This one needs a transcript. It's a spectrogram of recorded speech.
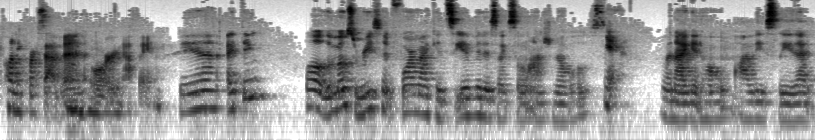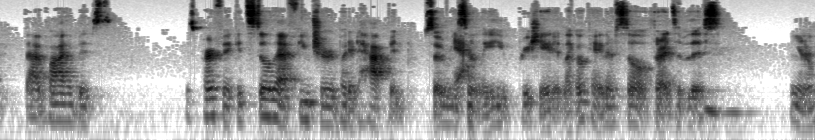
24 7 Mhm. or nothing Yeah, I think. Well, the most recent form I could see of it is like Solange Knowles. Yeah. When I get home, obviously that that vibe is is perfect. It's still that future, but it happened so recently. You appreciate it. Like, okay, there's still threads of this. You know.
